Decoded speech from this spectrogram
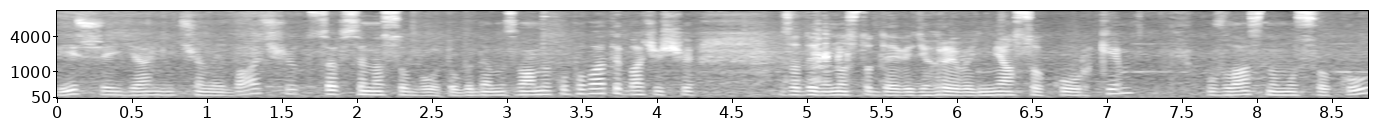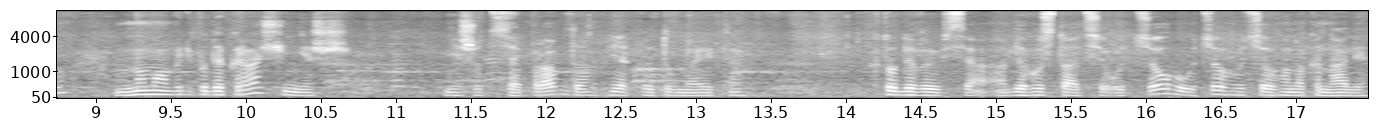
більше я нічого не бачу. Це все на суботу. Будемо з вами купувати. Бачу, що за 99 гривень м'ясо курки у власному соку. Воно, мабуть, буде краще, ніж, ніж оце, правда? Як ви думаєте? Хто дивився дегустацію у цього, у на каналі.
